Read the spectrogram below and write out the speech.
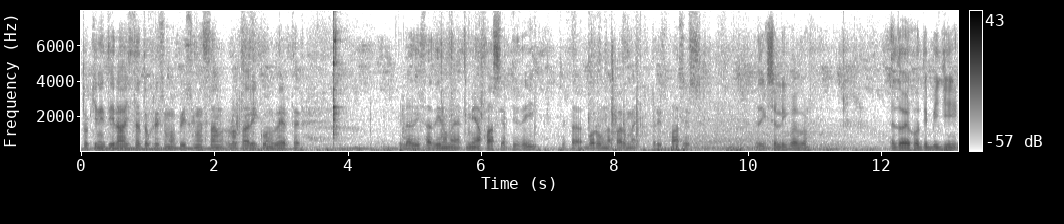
το κινητήράκι θα το χρησιμοποιήσουμε σαν rotary converter. Δηλαδή θα δίνουμε μία φάση από τη ΔΕΗ και θα μπορούμε να πάρουμε τρεις φάσεις. Δείξε λίγο εδώ. Εδώ έχω την πηγή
